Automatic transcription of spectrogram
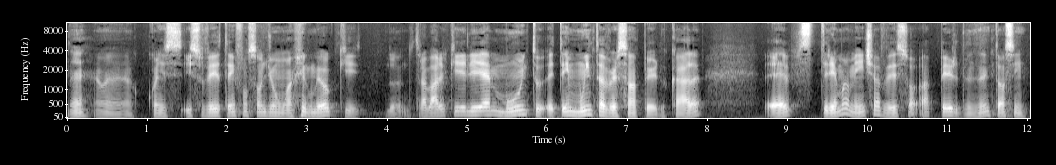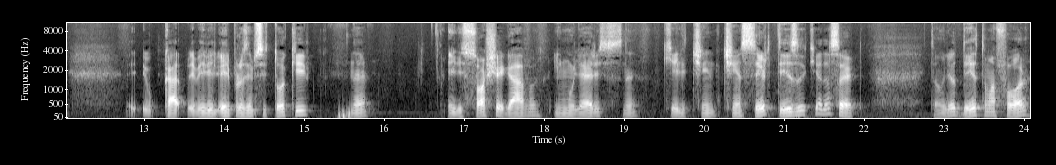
Né? É, isso veio até em função de um amigo meu que do, do, trabalho que ele é muito, ele tem muita aversão à perda. O cara é extremamente avesso a perdas, né? Então assim, o cara, ele, ele, por exemplo citou que, né, ele só chegava em mulheres, né, que ele tinha, tinha certeza que ia dar certo. Então ele odeia tomar fora,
